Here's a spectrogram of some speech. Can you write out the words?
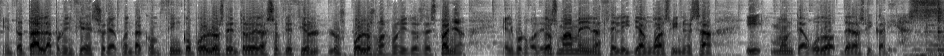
En total, la provincia de Soria cuenta con cinco pueblos dentro de la asociación Los Pueblos Más Bonitos de España. El Burgo de Osma, Medinaceli, Yanguas, Vinuesa y Monteagudo de las Vicarías.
